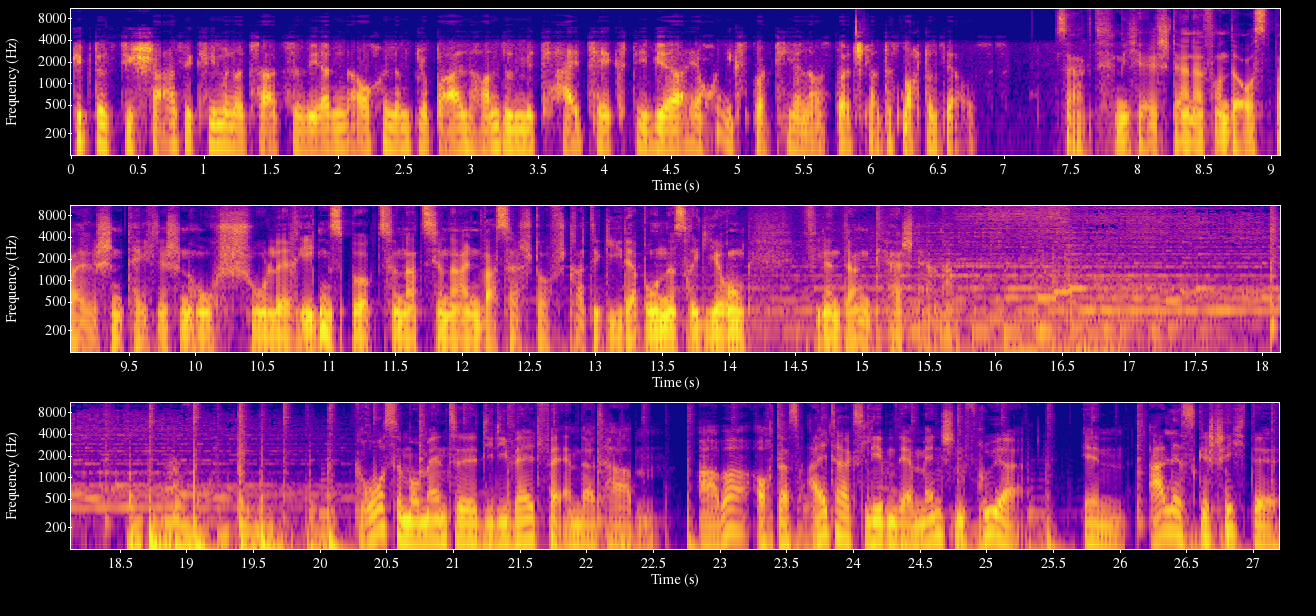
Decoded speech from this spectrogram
gibt uns die Chance, klimaneutral zu werden, auch in einem globalen Handel mit Hightech, die wir auch exportieren aus Deutschland. Das macht uns ja aus sagt Michael Sterner von der Ostbayerischen Technischen Hochschule Regensburg zur nationalen Wasserstoffstrategie der Bundesregierung. Vielen Dank, Herr Sterner. Große Momente, die die Welt verändert haben. Aber auch das Alltagsleben der Menschen früher. In Alles Geschichte,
